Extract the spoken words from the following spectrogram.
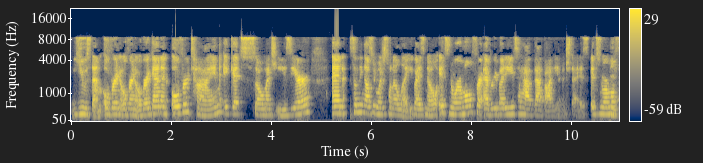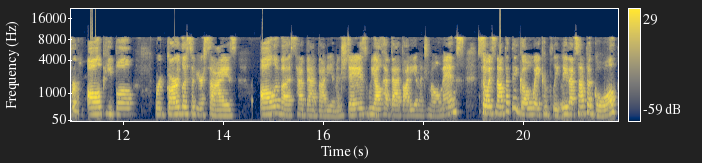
use them over and over and over again. And over time, it gets so much easier. And something else we just want to let you guys know it's normal for everybody to have bad body image days. It's normal mm-hmm. for all people, regardless of your size. All of us have bad body image days. We all have bad body image moments. So it's not that they go away completely. That's not the goal.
